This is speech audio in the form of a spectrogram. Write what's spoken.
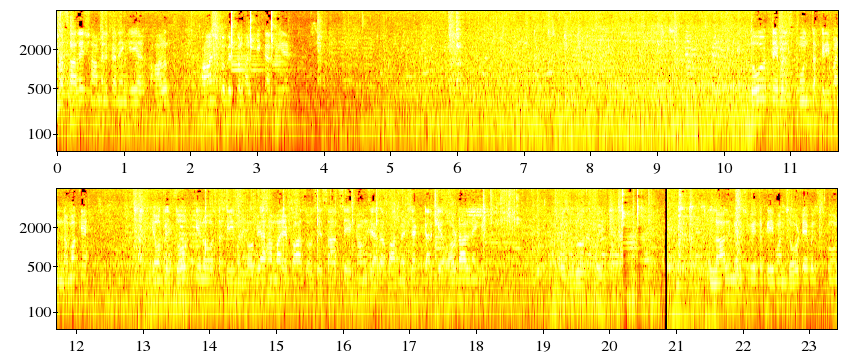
मसाले शामिल करेंगे। हल, आँच को बिल्कुल हल्की कर दिए दो टेबल स्पून तकरीबन नमक है, क्योंकि दो किलो तकरीबन लोबिया हमारे पास, उस हिसाब से कम ज़्यादा बाद में चेक करके और डाल लेंगे। अगर ज़रूरत कोई लाल मिर्च भी तकरीबन दो टेबल स्पून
